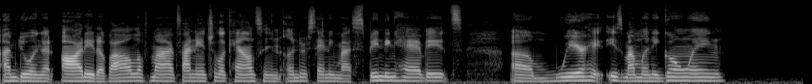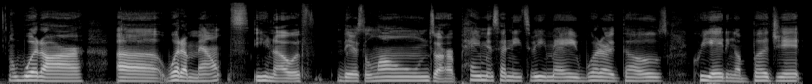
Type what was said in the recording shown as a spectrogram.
I'm doing an audit of all of my financial accounts and understanding my spending habits. Um, where is my money going? What are uh what amounts you know if there's loans or payments that need to be made what are those creating a budget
